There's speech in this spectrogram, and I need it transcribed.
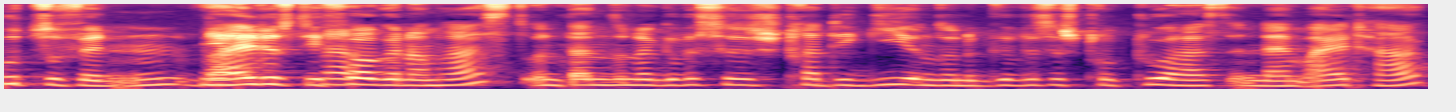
gut zu finden, Ja, weil du es dir ja. vorgenommen hast und dann so eine gewisse Strategie und so eine gewisse Struktur hast in deinem Alltag.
